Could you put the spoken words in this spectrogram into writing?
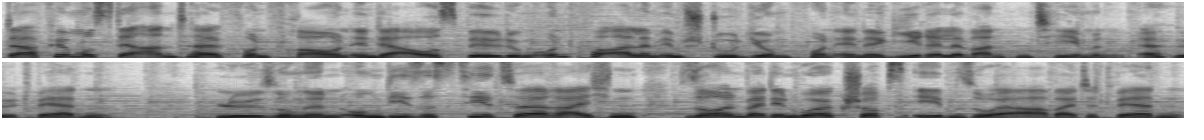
Dafür muss der Anteil von Frauen in der Ausbildung und vor allem im Studium von energierelevanten Themen erhöht werden. Lösungen, um dieses Ziel zu erreichen, sollen bei den Workshops ebenso erarbeitet werden.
